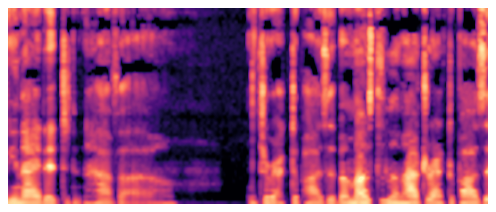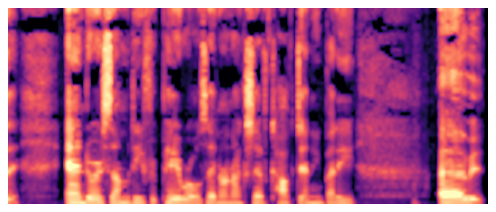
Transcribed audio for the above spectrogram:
United didn't have a direct deposit, but most of them have direct deposit and or somebody for payrolls. I don't actually have talked to anybody. Um,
